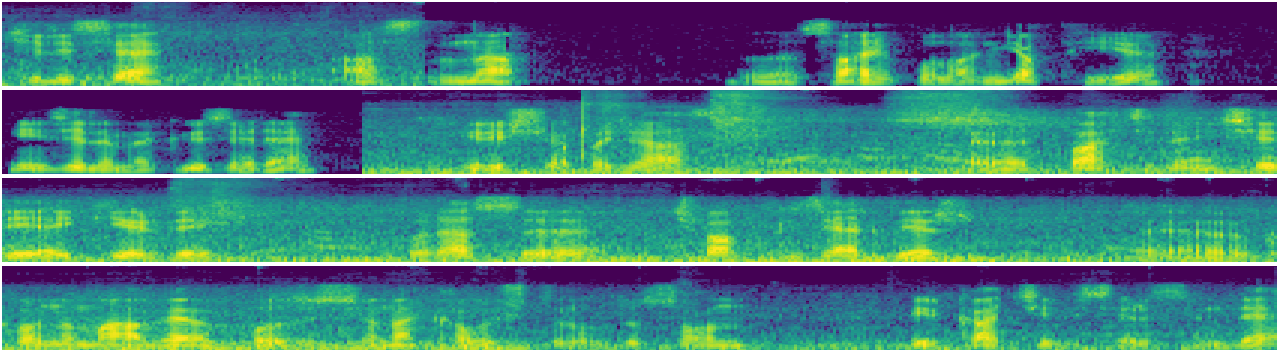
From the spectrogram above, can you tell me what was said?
kilise aslına e, sahip olan yapıyı incelemek üzere giriş yapacağız. Evet, bahçeden içeriye girdik. Burası çok güzel bir e, konuma ve pozisyona kavuşturuldu son birkaç yıl içerisinde.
